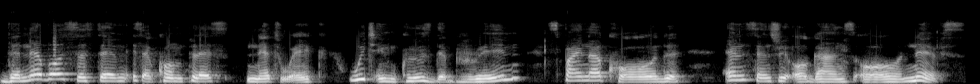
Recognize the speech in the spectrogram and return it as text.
The nervous system is a complex network which includes the brain, spinal cord, and sensory organs or nerves.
